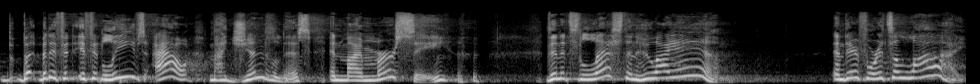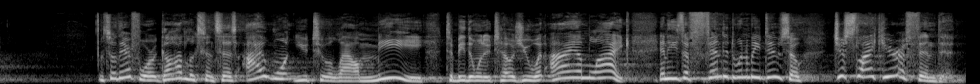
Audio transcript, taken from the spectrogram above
but, but if, it, if it leaves out my gentleness and my mercy, then it's less than who I am. And therefore, it's a lie. And so, therefore, God looks and says, I want you to allow me to be the one who tells you what I am like. And He's offended when we do so, just like you're offended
